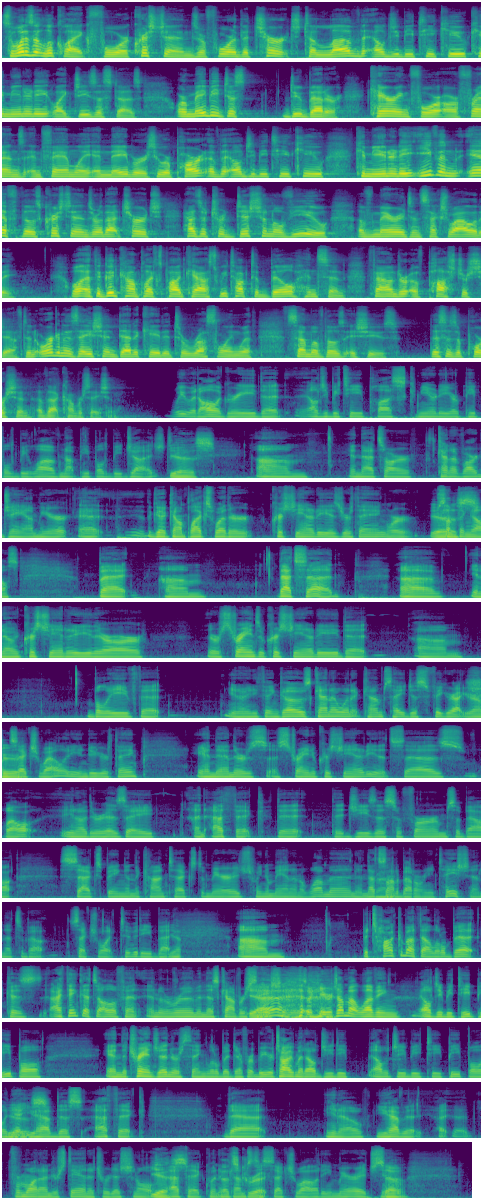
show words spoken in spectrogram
So, what does it look like for Christians or for the church to love the LGBTQ community like Jesus does? Or maybe just do better, caring for our friends and family and neighbors who are part of the LGBTQ community, even if those Christians or that church has a traditional view of marriage and sexuality. Well, at the Good Complex podcast, we talked to Bill Henson, founder of Posture Shift, an organization dedicated to wrestling with some of those issues. This is a portion of that conversation. We would all agree that LGBT plus community are people to be loved, not people to be judged. Yes. Um, and that's our kind of our jam here at the Good Complex, whether Christianity is your thing or Yes. something else. But um, that said, uh, you know, in Christianity there are there are strains of Christianity that um, believe that you know anything goes kind of when it comes hey just figure out your own sexuality and do your thing. And then there's a strain of christianity that says well you know there is a an ethic that that jesus affirms about sex being in the context of marriage between a man and a woman. And that's Right. not about orientation. That's about sexual activity. But Yep. um but talk about that a little bit because I think that's elephant in the room in this conversation. Is okay, you're talking about loving LGBT people and the transgender thing a little bit different, but you're talking about LGBT, LGBT people, and yet you have this ethic that you know you have a, a from what I understand a traditional Yes, ethic when it comes correct. to sexuality and marriage. So Yeah.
